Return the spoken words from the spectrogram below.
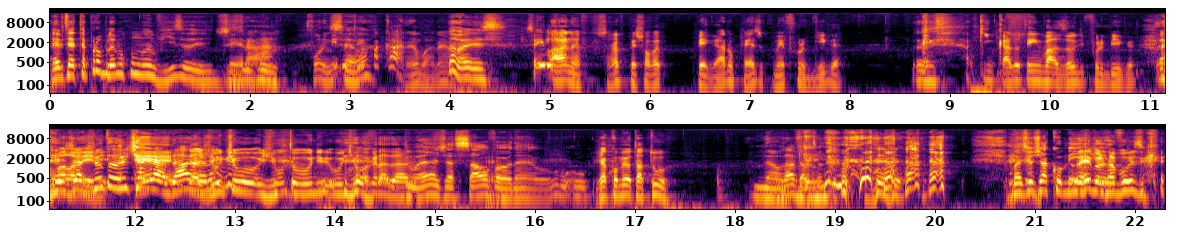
Deve ter até problema com Anvisa. e- Será? com- Formiga Sei tem lá. pra caramba, né? Não, mas. Sei lá, né? Será que o pessoal vai pegar no pé e comer formiga? É. Aqui em casa tem invasão de formiga. Aí já junta o útil É, agradável, Já né? junta o, junta o útil agradável. Não é? Já salva, né? O, o- Já comeu tatu? Não, Lá vem. tudo- Mas eu já comi. Lembra da música?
